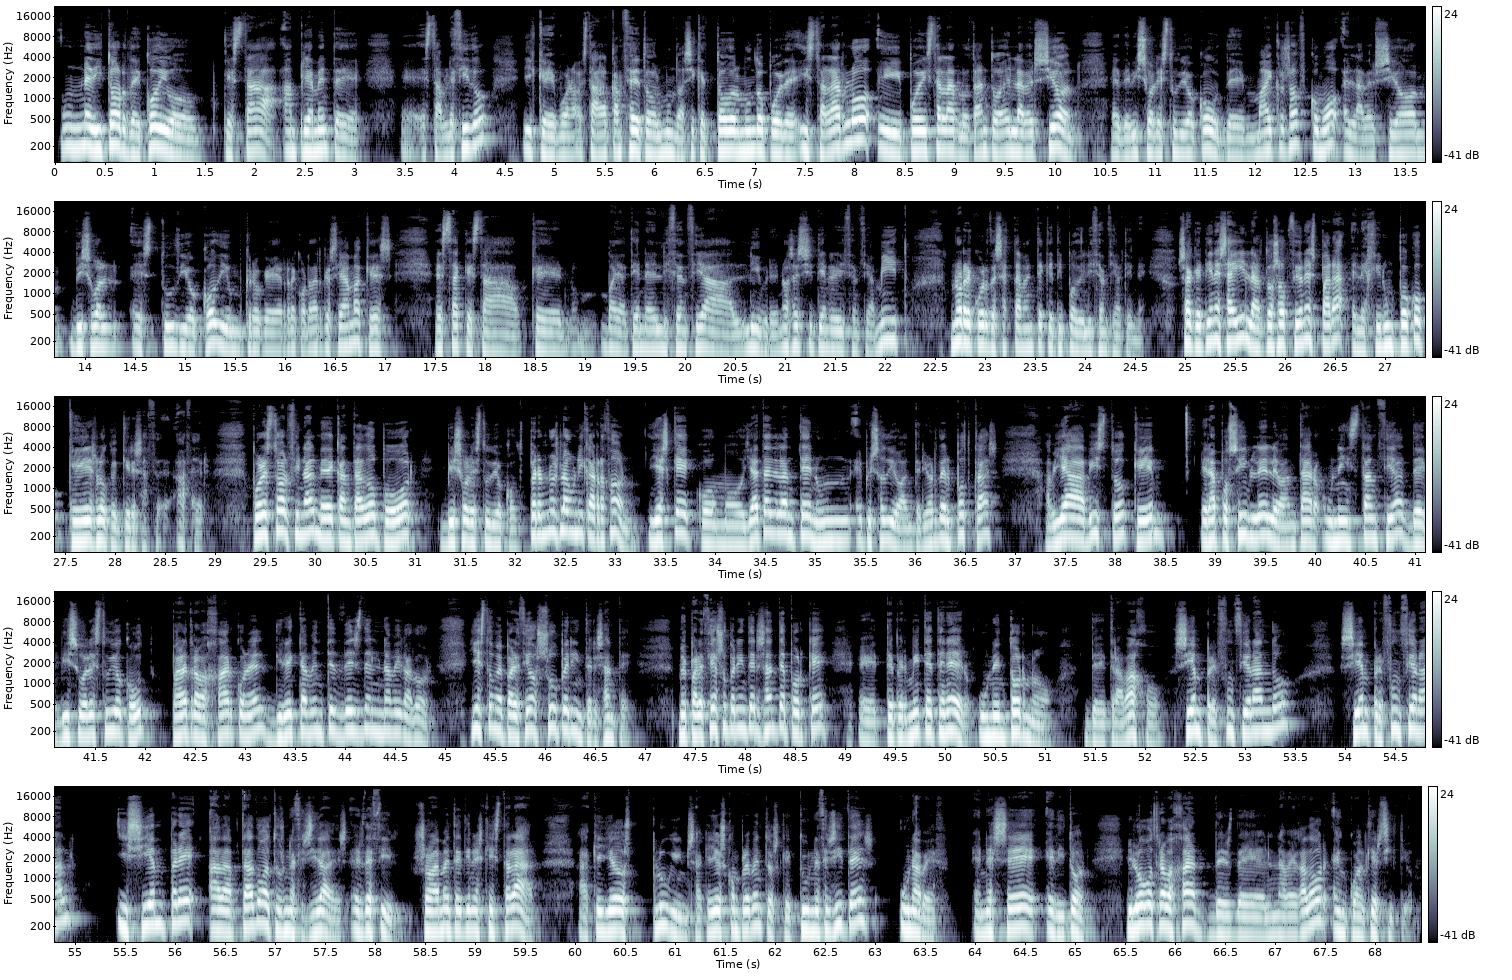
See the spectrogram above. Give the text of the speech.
un editor de código que está ampliamente eh, establecido y que, bueno, está al alcance de todo el mundo. Así que todo el mundo puede instalarlo y puede instalarlo tanto en la versión eh, de Visual Studio Code de Microsoft como en la versión Visual Studio Codium, creo que recordar que se llama, que es esta que está, que, vaya, tiene licencia libre. No sé si tiene licencia MIT, no recuerdo exactamente qué tipo de licencia tiene. O sea que tienes ahí las dos opciones para elegir un poco qué es lo que quieres hacer. Por esto al final me he decantado por Visual Studio Code. Pero no es la única razón. Y es que, como ya te adelanté en un episodio anterior del podcast, había visto que era posible levantar una instancia de Visual Studio Code para trabajar con él directamente desde el navegador. Y esto me pareció súper interesante. Me pareció súper interesante porque eh, te permite tener un entorno de trabajo siempre funcionando, siempre funcional y siempre adaptado a tus necesidades. Es decir, solamente tienes que instalar aquellos plugins, aquellos complementos que tú necesites una vez en ese editor y luego trabajar desde el navegador en cualquier sitio.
